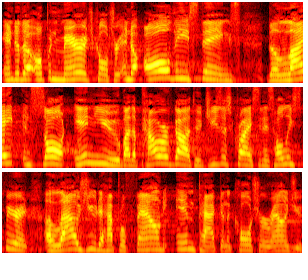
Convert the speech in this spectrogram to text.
into the open marriage culture, into all these things the light and salt in you by the power of God through Jesus Christ and His Holy Spirit allows you to have profound impact in the culture around you.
